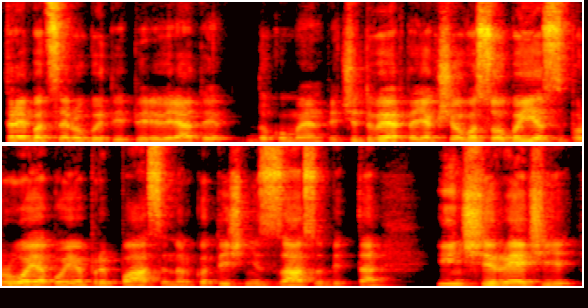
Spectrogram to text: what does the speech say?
треба це робити і перевіряти документи. Четверте, якщо в особи є зброя, боєприпаси, наркотичні засоби та інші речі,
